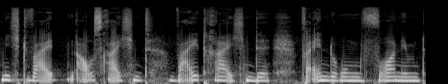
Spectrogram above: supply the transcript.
nicht weit, ausreichend weitreichende Veränderungen vornimmt.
